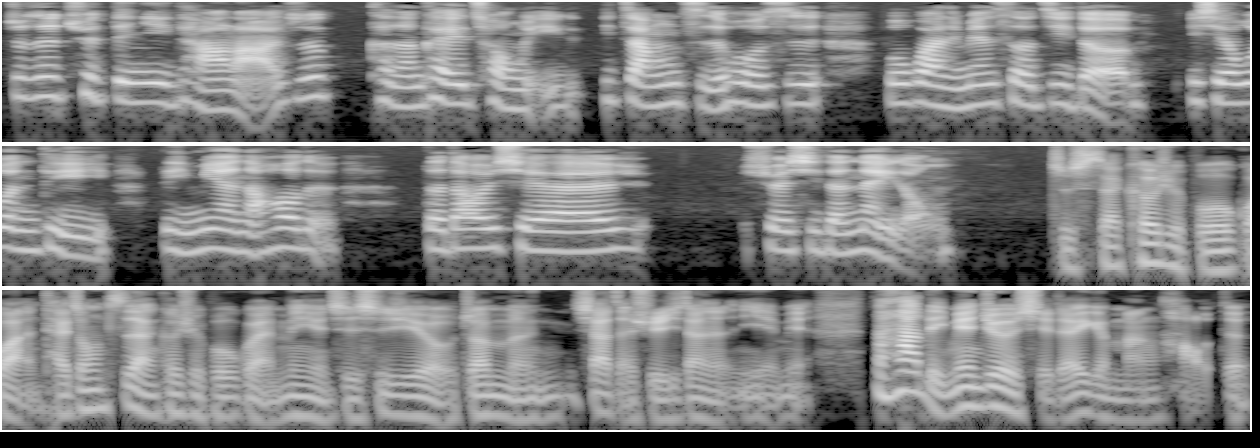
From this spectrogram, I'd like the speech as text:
就是去定义它啦。就是可能可以从一一张纸或者是博物馆里面设计的一些问题里面，然后的得到一些学习的内容。就是在科学博物馆，台中自然科学博物馆里面，也其实也有专门下载学习单的页面。那它里面就有写的一个蛮好的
